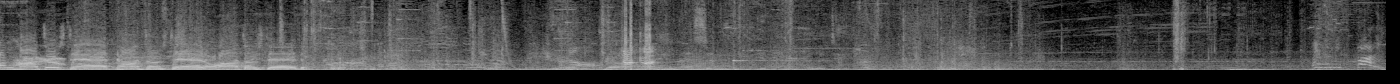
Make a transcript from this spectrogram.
Ding dong, Hanzo's dead. Hanzo's dead. Oh, Hanzo's dead. Enemy spotted.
